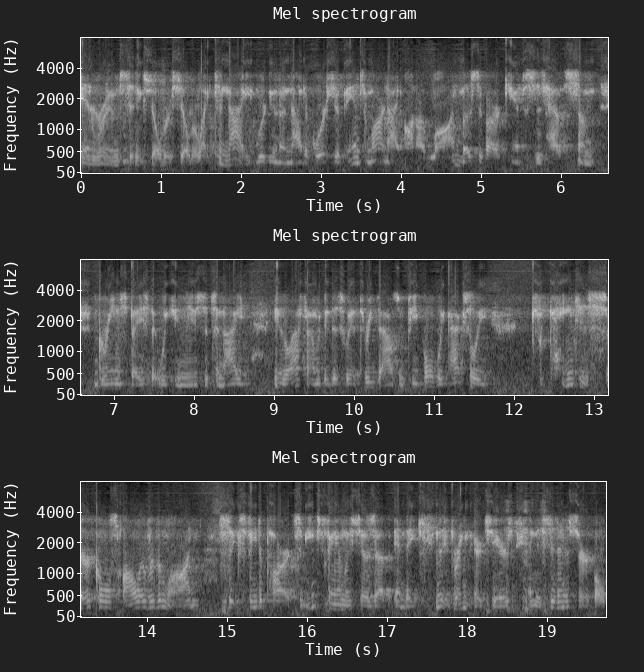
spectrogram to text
in rooms sitting shoulder to shoulder. Like tonight, we're doing a night of worship, and tomorrow night on our lawn. Most of our campuses have some green space that we can use. So tonight, you know, the last time we did this, we had 3,000 people. We actually painted circles all over the lawn, six feet apart. So each family shows up and they they bring their chairs and they sit in a circle.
